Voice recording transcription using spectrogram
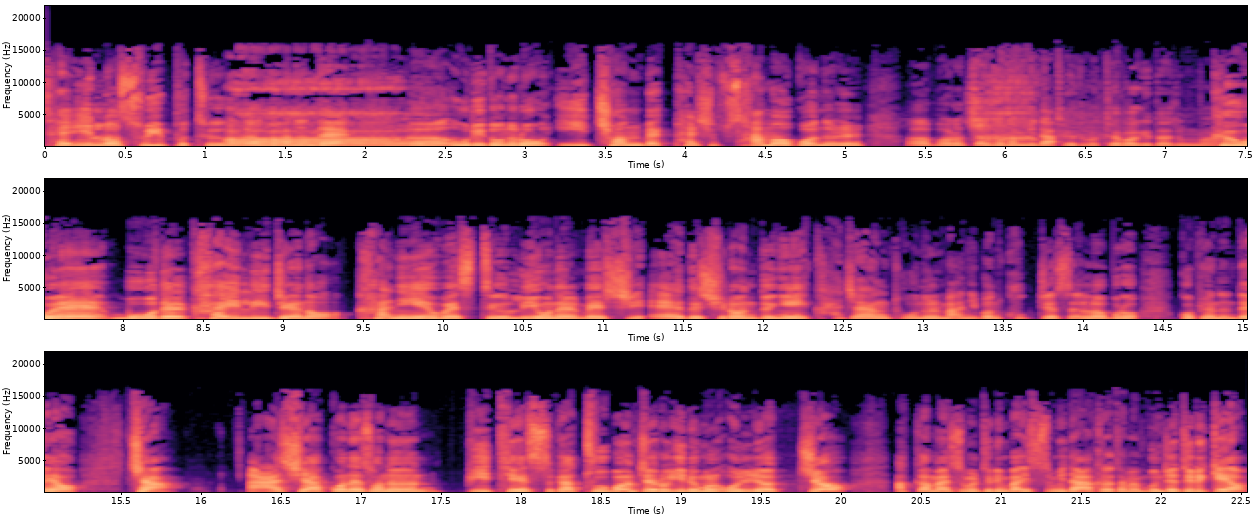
테일러 스위프트라고 아. 하는데 어, 우리 돈으로 2,183억 원을 어, 벌었다고 합니다. 대박, 대박 이다, 정말. 그 외에 모델 카일리 제너, 카니에 웨스트, 리오넬 메시, 에드 시런 등이 가장 돈을 많이 번 국제 celeb으로 꼽혔는데요. 자, 아시아권에서는 BTS가 두 번째로 이름을 올렸죠? 아까 말씀을 드린 바 있습니다. 그렇다면 문제 드릴게요.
